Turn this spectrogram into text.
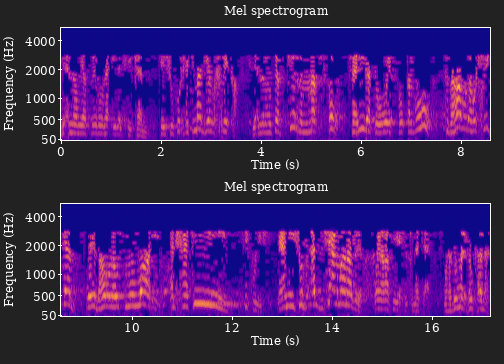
لأنهم يصيرون إلى الحكم. كيشوفوا الحكمة ديال الخليقة. لأن المتفكر لما تصفو فريدته ويصفو قلبه. تظهر له الحكم ويظهر له اسم الله الحكيم في كل شيء. يعني يشوف أبشع المناظر ويرى فيه حكمته. وهذوما الحكماء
